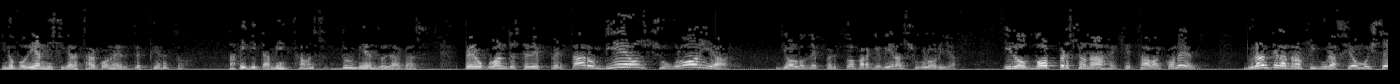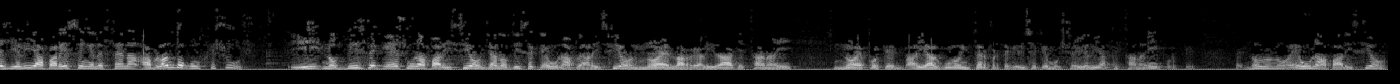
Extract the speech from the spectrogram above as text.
Y no podían ni siquiera estar con él despierto. Ahí también estaban durmiendo ya casi. Pero cuando se despertaron, vieron su gloria. Dios los despertó para que vieran su gloria. Y los dos personajes que estaban con él. Durante la transfiguración, Moisés y Elías aparecen en escena hablando con Jesús. Y nos dice que es una aparición, ya nos dice que es una aparición, no es la realidad que están ahí no es porque hay algunos intérpretes que dicen que Moisés y Elías que están ahí, porque eh, no, no, no, es una aparición.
